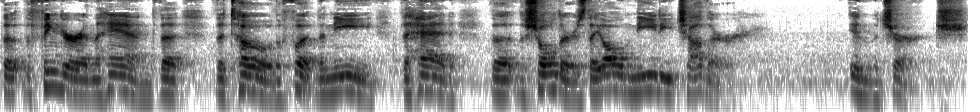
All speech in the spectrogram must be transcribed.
The, the finger and the hand, the, the toe, the foot, the knee, the head, the, the shoulders, they all need each other in the church.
